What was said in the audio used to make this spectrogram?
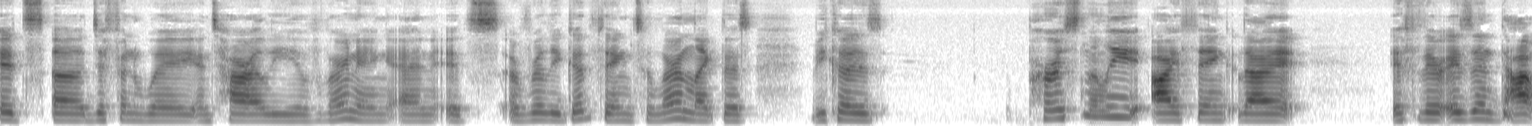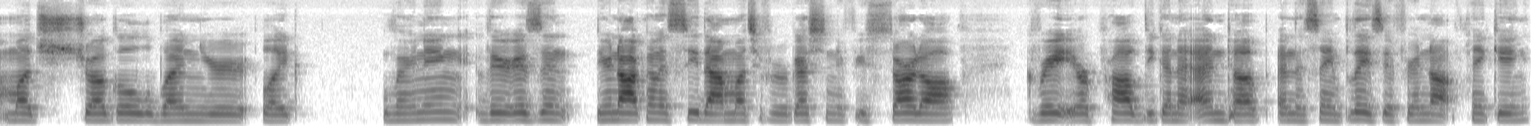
it's a different way entirely of learning and it's a really good thing to learn like this because personally I think that if there isn't that much struggle when you're like learning, there isn't you're not going to see that much of a progression if you start off great, you're probably going to end up in the same place if you're not thinking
